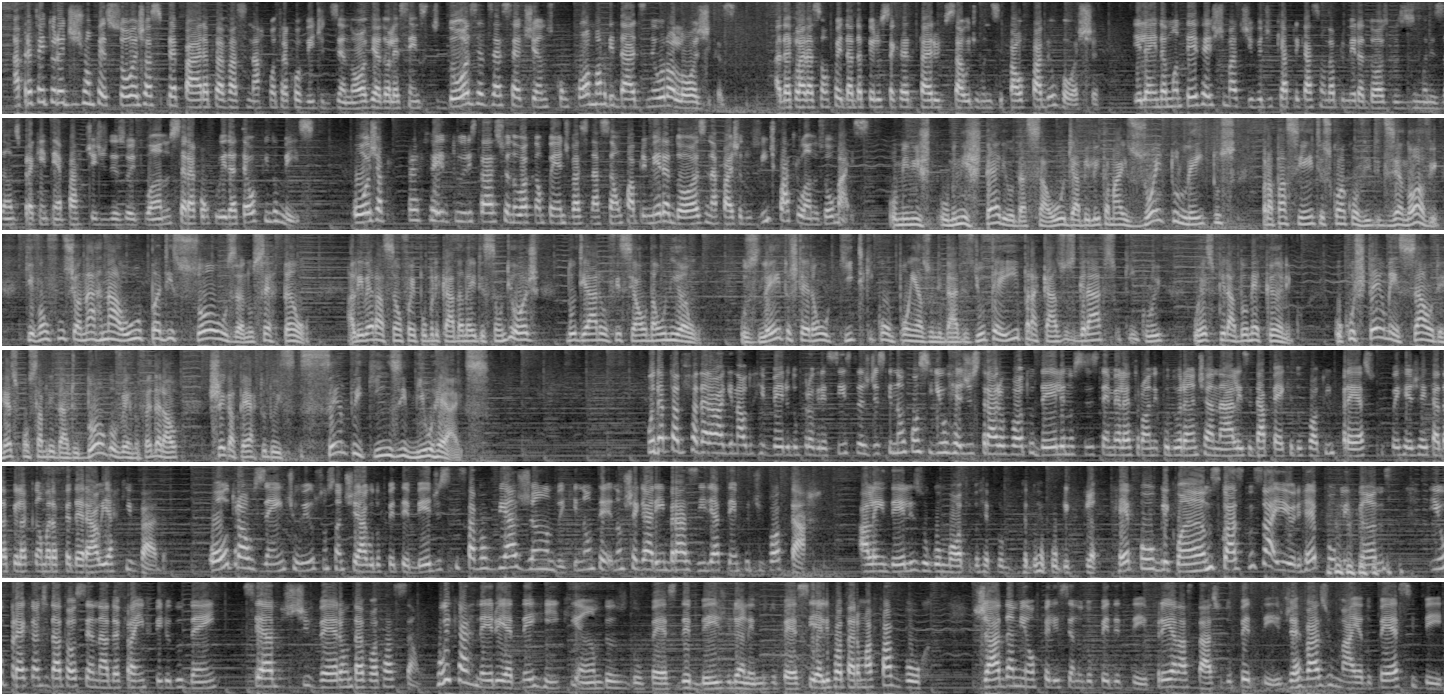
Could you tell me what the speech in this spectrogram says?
A Prefeitura de João Pessoa já se prepara para vacinar contra a Covid-19 adolescentes de 12 a 17 anos com comorbidades neurológicas. A declaração foi dada pelo secretário de Saúde Municipal, Fábio Rocha. Ele ainda manteve a estimativa de que a aplicação da primeira dose dos imunizantes para quem tem a partir de 18 anos será concluída até o fim do mês. Hoje, a Prefeitura estacionou a campanha de vacinação com a primeira dose na faixa dos 24 anos ou mais. O Ministério da Saúde habilita mais oito leitos para pacientes com a Covid-19 que vão funcionar na UPA de Souza, no Sertão. A liberação foi publicada na edição de hoje do Diário Oficial da União. Os leitos terão o kit que compõe as unidades de UTI para casos graves, o que inclui o respirador mecânico. O custeio mensal de responsabilidade do governo federal chega perto dos 115 mil reais. O deputado federal Agnaldo Ribeiro, do Progressistas, diz que não conseguiu registrar o voto dele no sistema eletrônico durante a análise da PEC do voto impresso, que foi rejeitada pela Câmara Federal e arquivada. Outro ausente, Wilson Santiago, do PTB, disse que estava viajando e que não, te, não chegaria em Brasília a tempo de votar. Além deles, Hugo Mota, do, Repu do Republic Republicanos, quase não saiu, Republicanos, e o pré-candidato ao Senado, Efraim Filho do DEM, se abstiveram da votação. Rui Carneiro e Ednei Henrique, ambos do PSDB, e Julian Lemos do PSL, votaram a favor. Já Damião Feliciano do PDT, Frei Anastácio do PT, Gervásio Maia do PSB,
